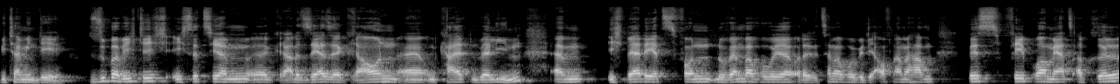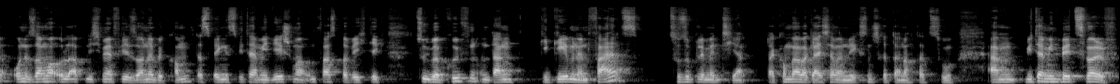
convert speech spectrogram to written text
Vitamin D. Super wichtig. Ich sitze hier im äh, gerade sehr, sehr grauen äh, und kalten Berlin. Ähm, ich werde jetzt von November, wo wir, oder Dezember, wo wir die Aufnahme haben, bis Februar, März, April ohne Sommerurlaub nicht mehr viel Sonne bekommen. Deswegen ist Vitamin D schon mal unfassbar wichtig zu überprüfen und dann gegebenenfalls zu supplementieren. Da kommen wir aber gleich beim nächsten Schritt dann noch dazu. Ähm, Vitamin B12,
